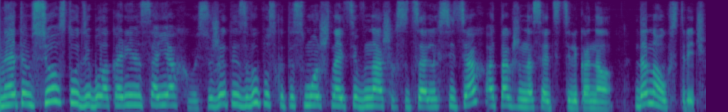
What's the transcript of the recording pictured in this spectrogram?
На этом все. В студии была Карина Саяхова. Сюжеты из выпуска ты сможешь найти в наших социальных сетях, а также на сайте телеканала. До новых встреч!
